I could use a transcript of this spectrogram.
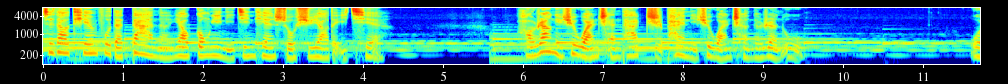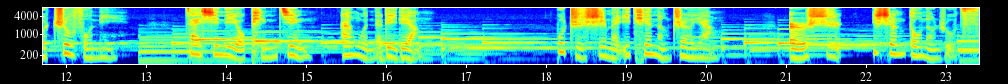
知道天父的大能要供应你今天所需要的一切，好让你去完成他指派你去完成的任务。我祝福你，在心里有平静安稳的力量，不只是每一天能这样，而是一生都能如此。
